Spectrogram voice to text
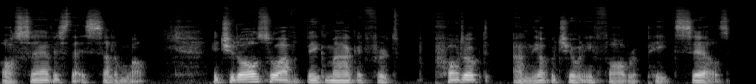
or service that is selling well. It should also have a big market for its product and the opportunity for repeat sales.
